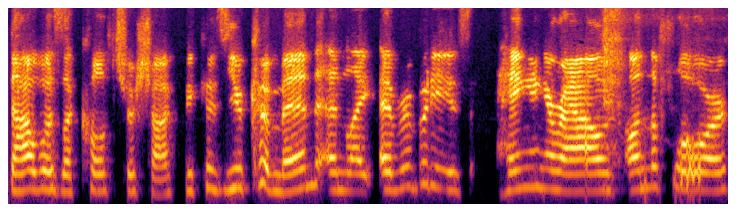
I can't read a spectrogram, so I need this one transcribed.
that was a culture shock because you come in and like everybody is hanging around on the floor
